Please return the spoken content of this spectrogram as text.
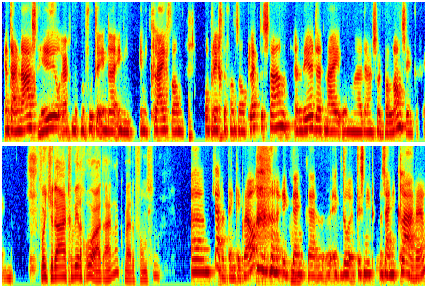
en daarnaast heel erg met mijn voeten in, de, in, die, in die klei van oprichten van zo'n plek te staan, leerde het mij om uh, daar een soort balans in te vinden. Vond je daar een gewillig oor uiteindelijk bij de fondsen? Um, ja, dat denk ik wel. ik hm. denk, uh, ik bedoel, het is niet, we zijn niet klaar hè.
